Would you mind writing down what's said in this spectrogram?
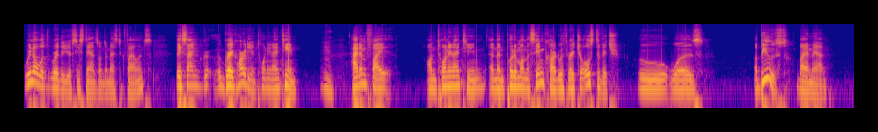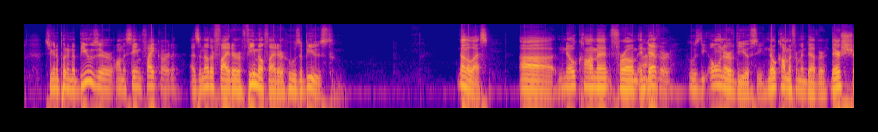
We know what, where the UFC stands on domestic violence. They signed Gr- Greg Hardy in 2019, Mm. had him fight on 2019, and then put him on the same card with Rachel Ostovich, who was abused by a man. So you're gonna put an abuser on the same fight card as another fighter, a female fighter who was abused. Nonetheless, uh, no comment from Endeavor, who's the owner of the UFC. No comment from Endeavor. Their sh-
